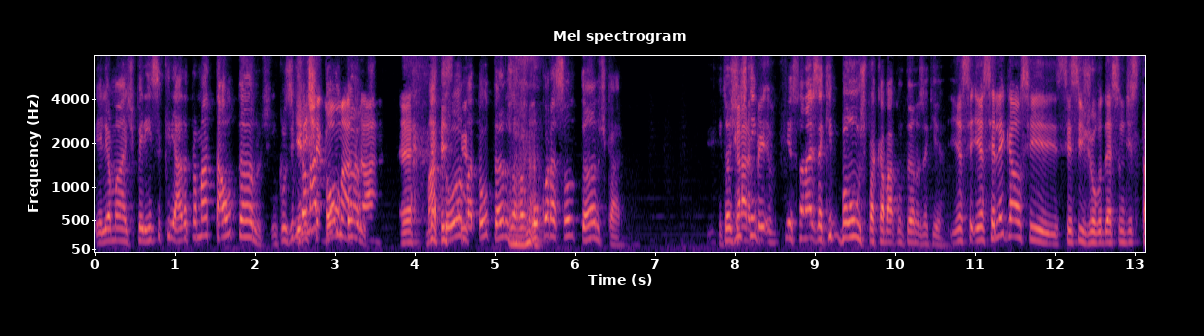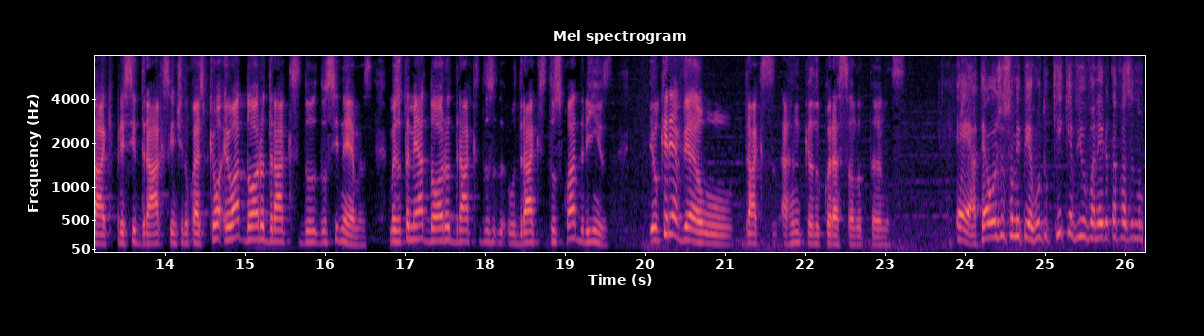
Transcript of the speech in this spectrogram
Ele é uma experiência criada pra matar o Thanos. Inclusive, Ele já matou o Thanos. matar. É. Matou, matou o Thanos, arrancou o coração do Thanos, cara. Então a gente Cara, tem pe- personagens aqui bons pra acabar com o Thanos aqui. Ia ser, ia ser legal se, se esse jogo desse um destaque pra esse Drax que a gente não conhece. Porque eu, eu adoro o Drax do- dos cinemas. Mas eu também adoro o Drax dos, o Drax dos quadrinhos. Eu queria ver o Drax arrancando o coração do Thanos. É, até hoje eu só me pergunto o que, que a Viúva Negra tá fazendo no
